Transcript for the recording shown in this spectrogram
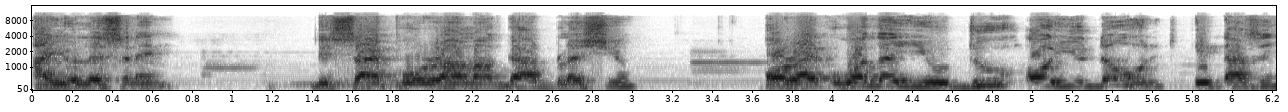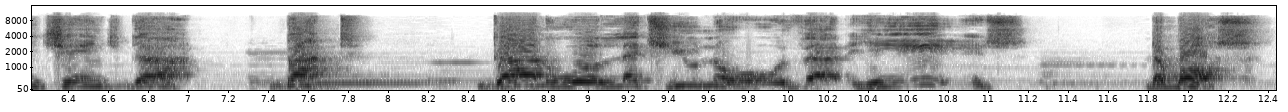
Are you listening? Disciple Rama, God bless you. All right, whether you do or you don't, it doesn't change God. But God will let you know that he is the boss.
